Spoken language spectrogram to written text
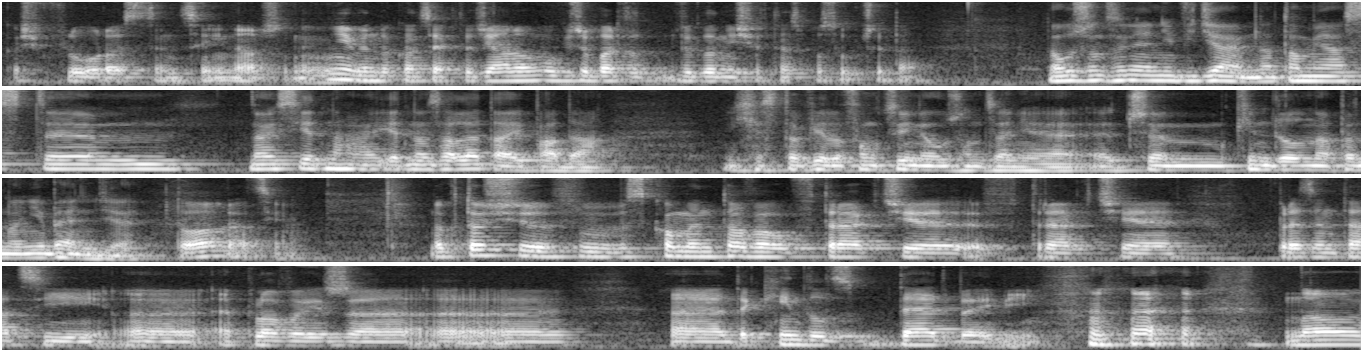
jakaś fluorescencyjna, czy- no, nie wiem do końca jak to działa, ale mówi, że bardzo wygodnie się w ten sposób czyta. No urządzenia nie widziałem, natomiast no jest jedna, jedna zaleta iPada. Jest to wielofunkcyjne urządzenie, y, czym Kindle na pewno nie będzie. To racja. No ktoś w, skomentował w trakcie, w trakcie prezentacji e, Apple'owej, że e, e, The Kindle's dead baby. no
